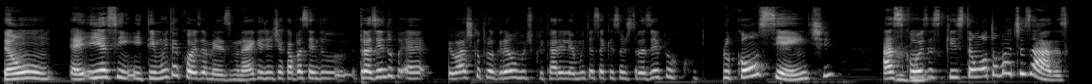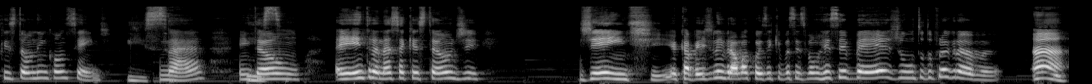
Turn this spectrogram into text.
Então, é, e assim, e tem muita coisa mesmo, né? Que a gente acaba sendo. trazendo. É, eu acho que o programa Multiplicar ele é muito essa questão de trazer pro, pro consciente as uhum. coisas que estão automatizadas, que estão no inconsciente. Isso. Né? Então, Isso. entra nessa questão de. Gente, eu acabei de lembrar uma coisa que vocês vão receber junto do programa. Ah!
